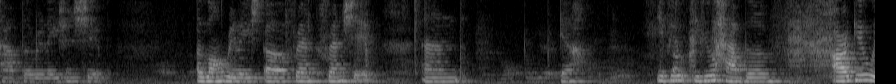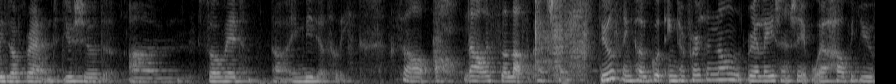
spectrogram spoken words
have the relationship, a long relation, uh, friend friendship, and yeah, if you if you have the argue with your friend, you should um, solve it uh, immediately. So oh, now it's the last question. Do you think a good interpersonal relationship will help you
